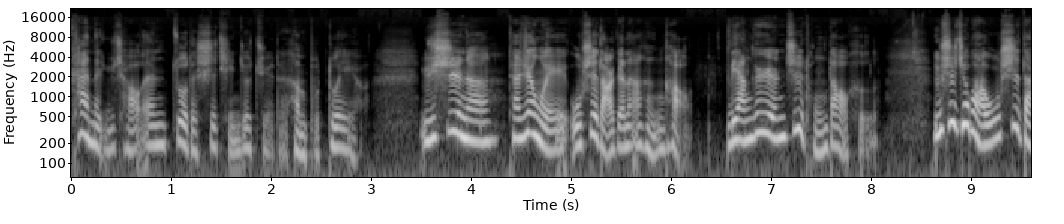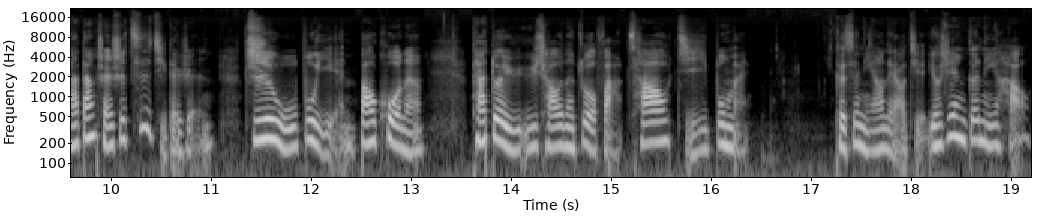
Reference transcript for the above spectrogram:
看了于朝恩做的事情，就觉得很不对啊。于是呢，他认为吴世达跟他很好，两个人志同道合，于是就把吴世达当成是自己的人，知无不言。包括呢，他对于于朝恩的做法超级不满。可是你要了解，有些人跟你好，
